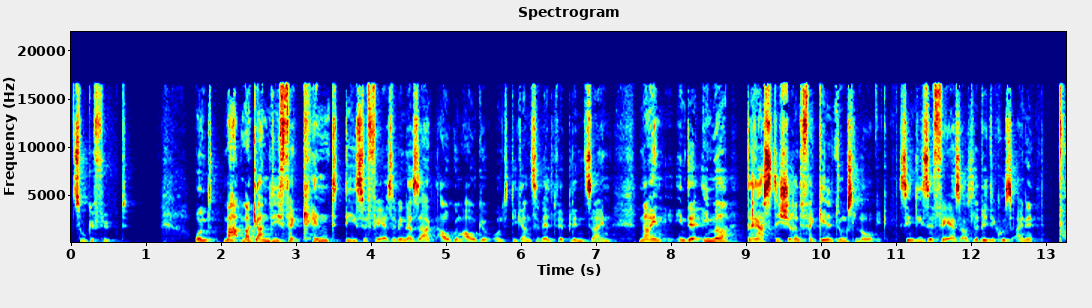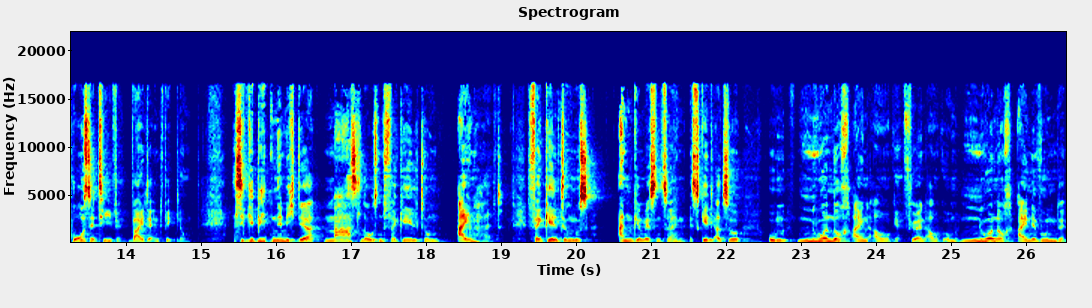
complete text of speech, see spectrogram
zugefügt. Und Mahatma Gandhi verkennt diese Verse, wenn er sagt, Auge um Auge und die ganze Welt wird blind sein. Nein, in der immer drastischeren Vergeltungslogik sind diese Verse aus Leviticus eine positive Weiterentwicklung. Sie gebieten nämlich der maßlosen Vergeltung Einhalt. Vergeltung muss angemessen sein. Es geht also um nur noch ein Auge für ein Auge, um nur noch eine Wunde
